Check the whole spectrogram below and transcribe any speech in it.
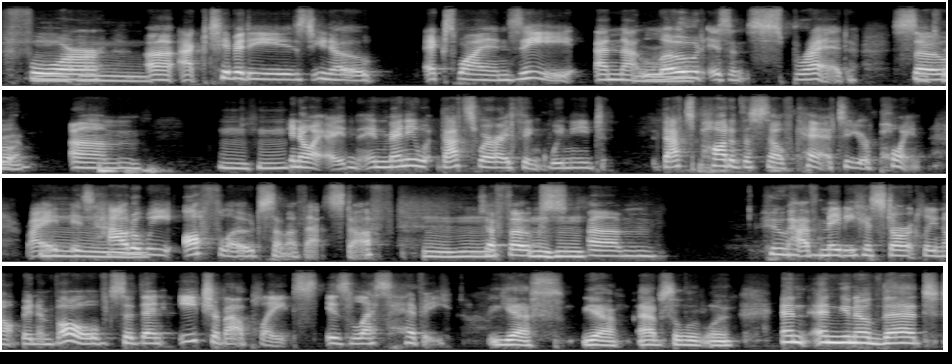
for mm-hmm. uh, activities, you know, X, Y, and Z, and that load isn't spread. So, right. um, mm-hmm. you know, in, in many, that's where I think we need. That's part of the self care. To your point, right? Mm. Is how do mm. we offload some of that stuff mm-hmm. to folks mm-hmm. um, who have maybe historically not been involved? So then each of our plates is less heavy. Yes. Yeah. Absolutely. And and you know that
